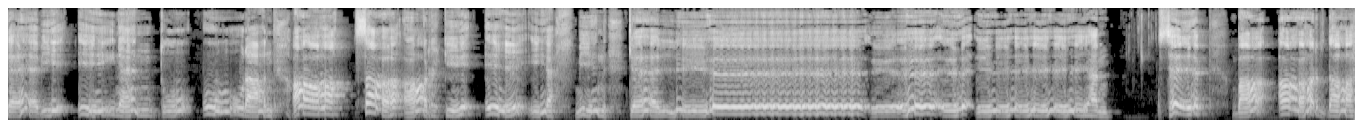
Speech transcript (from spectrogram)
devinen turan aksar ki min gelliyem Sep barda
